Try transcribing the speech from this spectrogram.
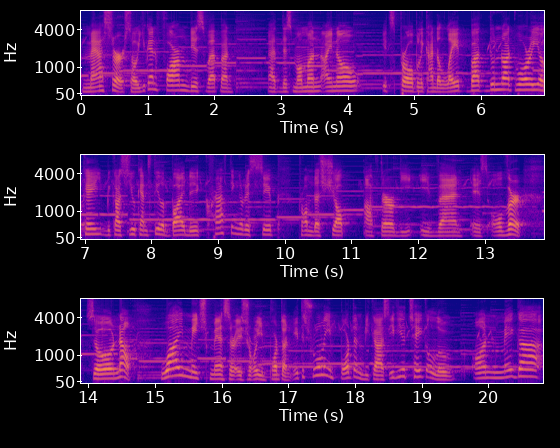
Masher. So you can farm this weapon at this moment. I know it's probably kinda late, but do not worry, okay? Because you can still buy the crafting receipt from the shop after the event is over. So now, why Mage Masher is really important? It is really important because if you take a look on Mega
